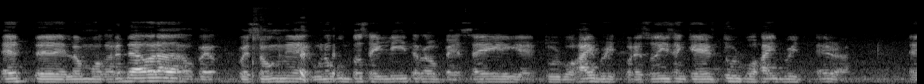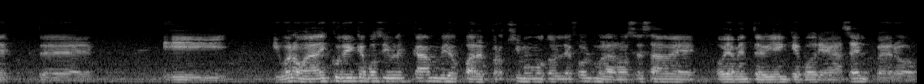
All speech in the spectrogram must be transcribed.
Este, los motores de ahora pues, pues son eh, 1.6 litros, V6, eh, turbo hybrid, por eso dicen que es el turbo hybrid era. Este, y, bueno, van a discutir qué posibles cambios para el próximo motor de fórmula. No se sabe obviamente bien qué podrían hacer, pero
